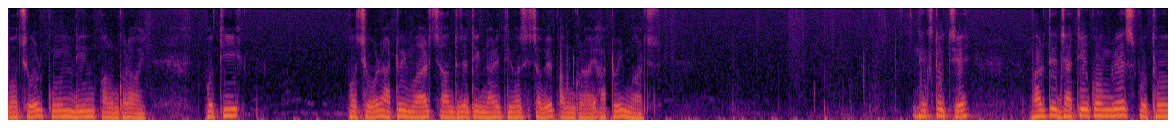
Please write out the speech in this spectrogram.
বছর কোন দিন পালন করা হয়? প্রতি বছর আটই মার্চ আন্তর্জাতিক নারী দিবস হিসাবে পালন করা হয়, আটই মার্চ। নেক্সট হচ্ছে, ভারতের জাতীয় কংগ্রেস প্রথম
